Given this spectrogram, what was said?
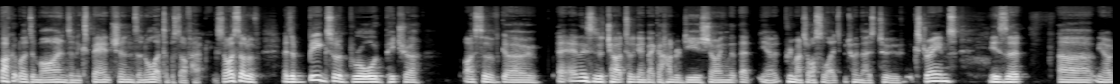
bucket loads of mines and expansions and all that type of stuff happening. So I sort of, as a big sort of broad picture, I sort of go, and this is a chart sort of going back hundred years, showing that that you know pretty much oscillates between those two extremes. Is that uh, you know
